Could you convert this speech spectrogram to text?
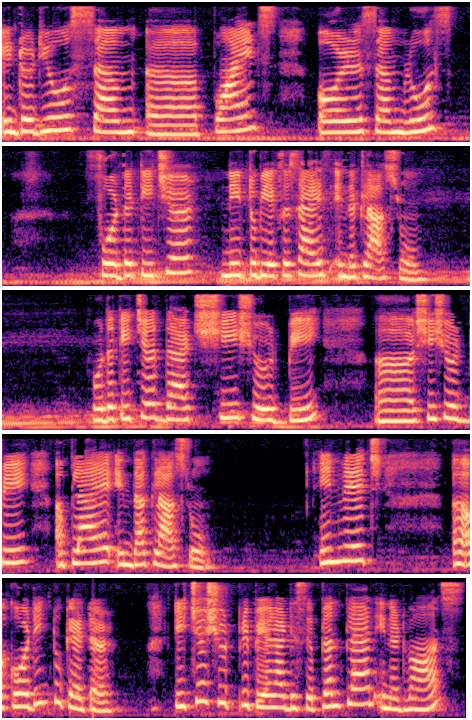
introduced some uh, points or some rules for the teacher need to be exercised in the classroom. For the teacher that she should be uh, she should be applied in the classroom. In which uh, according to Canter teachers should prepare a discipline plan in advance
